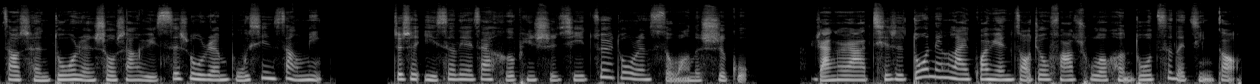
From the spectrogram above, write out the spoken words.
造成多人受伤与四十五人不幸丧命。这是以色列在和平时期最多人死亡的事故。然而啊，其实多年来官员早就发出了很多次的警告，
